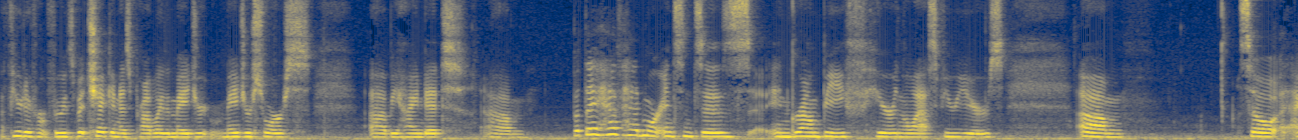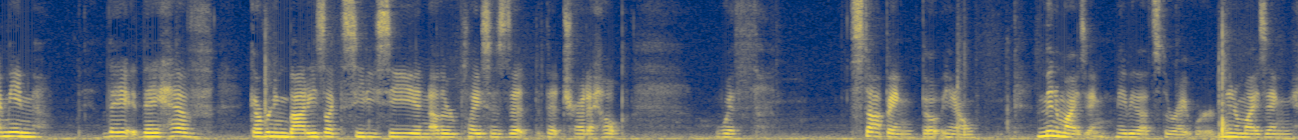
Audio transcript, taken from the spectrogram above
a few different foods, but chicken is probably the major major source uh, behind it. Um, but they have had more instances in ground beef here in the last few years. Um, so I mean, they they have governing bodies like the CDC and other places that that try to help with stopping the you know minimizing maybe that's the right word minimizing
